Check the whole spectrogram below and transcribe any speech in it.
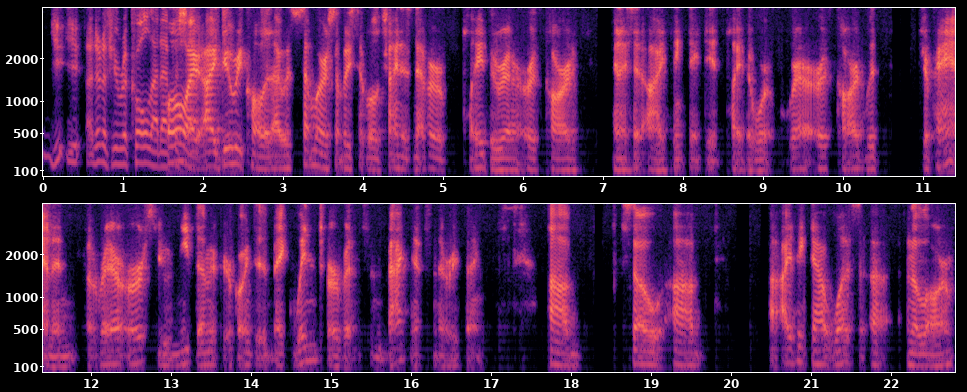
you, you, I don't know if you recall that episode. Oh, I, I, do recall it. I was somewhere. Somebody said, "Well, China's never played the rare earth card," and I said, "I think they did play the rare earth card with Japan. And rare earths, you need them if you're going to make wind turbines and magnets and everything." Um, so um, I think that was uh, an alarm.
